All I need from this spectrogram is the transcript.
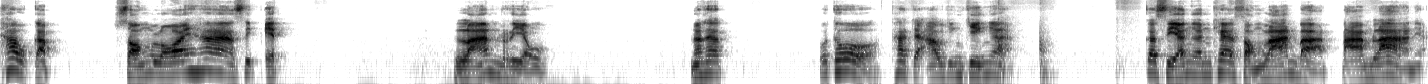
เท่ากับสองร้อยห้าสิบเอ็ดล้านเรียวนะครับโอ้โทถ้าจะเอาจริง ๆ อะ ก็เสียเงินแค่สองล้านบาทตามล่าเนี่ย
